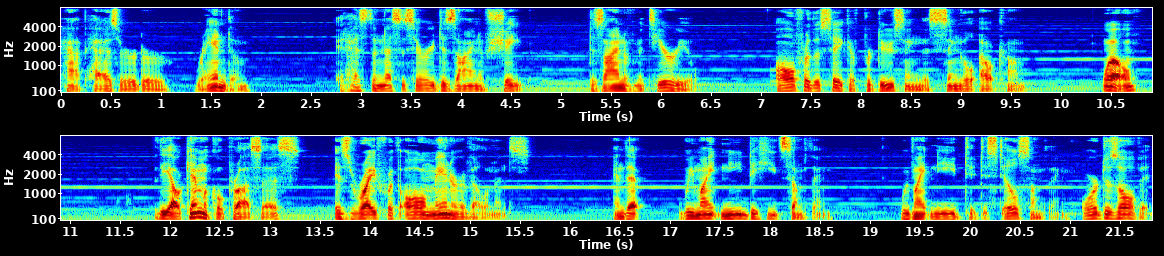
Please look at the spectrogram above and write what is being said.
haphazard or random. It has the necessary design of shape, design of material, all for the sake of producing this single outcome. Well, the alchemical process is rife with all manner of elements, and that we might need to heat something, we might need to distill something, or dissolve it.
